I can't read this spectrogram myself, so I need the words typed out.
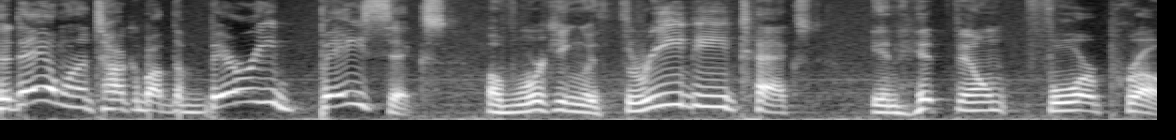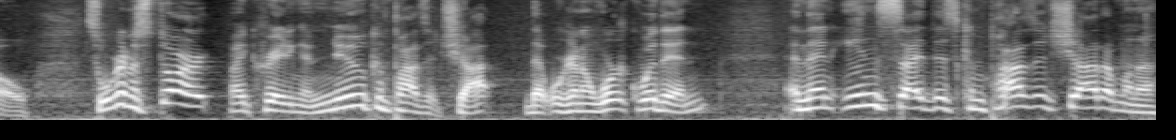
Today I want to talk about the very basics of working with 3D text in HitFilm 4 Pro. So we're going to start by creating a new composite shot that we're going to work within. And then inside this composite shot, I'm going to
